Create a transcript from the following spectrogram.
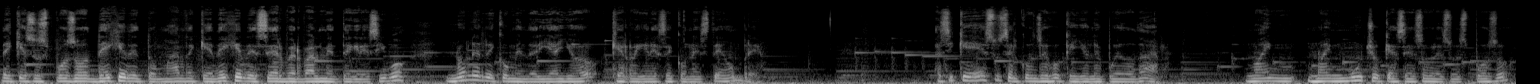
de que su esposo deje de tomar, de que deje de ser verbalmente agresivo, no le recomendaría yo que regrese con este hombre. Así que eso es el consejo que yo le puedo dar. No hay, no hay mucho que hacer sobre su esposo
